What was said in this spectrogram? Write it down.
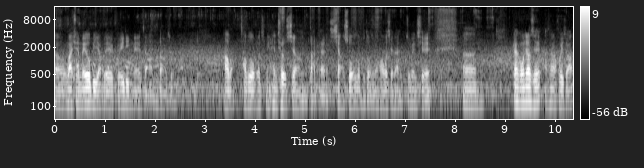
嗯完全没有必要的规定的这样子当中。好吧，差不多，我今天就想大概想说那么多，然后我现在准备去嗯赶公交车，然后回家了。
